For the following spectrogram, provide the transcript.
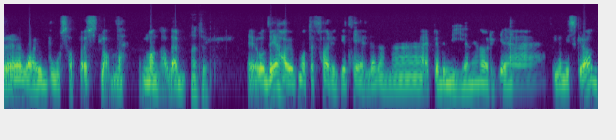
eh, var jo bosatt på Østlandet. Mange av dem. Og det har jo på en måte farget hele denne epidemien i Norge til en viss grad.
